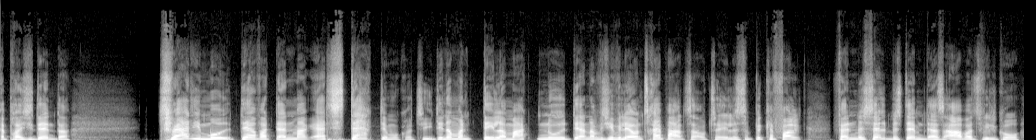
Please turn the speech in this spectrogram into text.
af præsidenter. Tværtimod, der hvor Danmark er et stærkt demokrati, det er når man deler magten ud, det er når vi siger, at vi laver en trepartsaftale, så kan folk fandme selv bestemme deres arbejdsvilkår.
